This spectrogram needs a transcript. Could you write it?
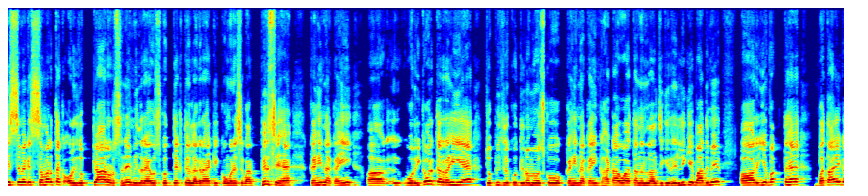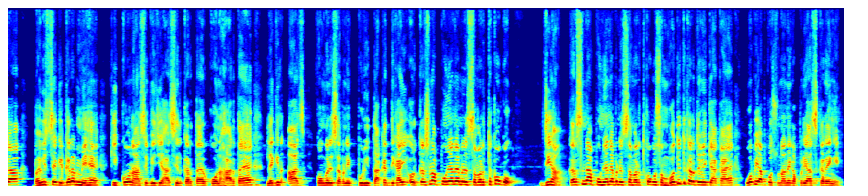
इस समय के समर्थक और जो प्यार और स्नेह मिल रहा है उसको देखते हुए लग रहा है कि कांग्रेस एक बार फिर से है कहीं ना कहीं आ, वो रिकवर कर रही है जो पिछले कुछ दिनों में उसको कहीं ना कहीं घाटा हुआ था नंदलाल जी की रैली के बाद में। और ये वक्त है बताएगा भविष्य के गर्भ में है कि कौन से विजय हासिल करता है और कौन हारता है। लेकिन आज कांग्रेस अपनी पूरी ताकत दिखाई और कृष्णा पूनिया ने अपने समर्थकों को जी हाँ कृष्णा पुनिया ने अपने समर्थकों को संबोधित करते हुए क्या कहा है, वो भी आपको सुनाने का प्रयास करेंगे।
